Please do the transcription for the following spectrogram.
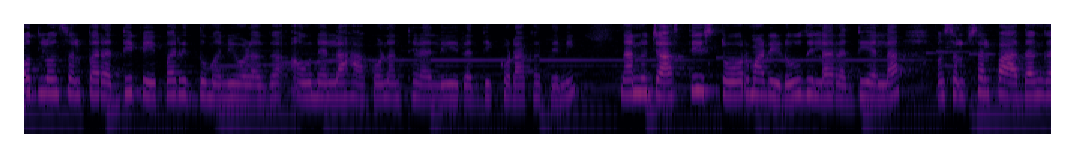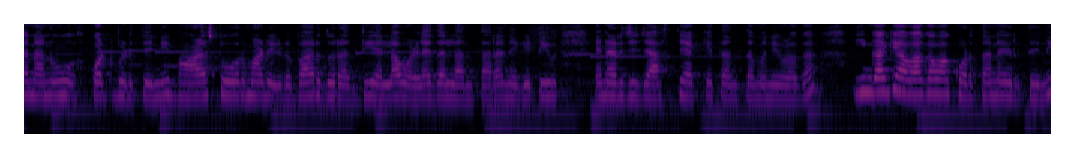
ಮೊದಲು ಒಂದು ಸ್ವಲ್ಪ ರದ್ದಿ ಪೇಪರ್ ಇದ್ದು ಮನೆಯೊಳಗೆ ಅವನ್ನೆಲ್ಲ ಹಾಕೋಣ ಹೇಳಿ ರದ್ದಿ ಕೊಡಾಕತ್ತೀನಿ. ನಾನು ಜಾಸ್ತಿ ಸ್ಟೋರ್ ಮಾಡಿ ಇಡುವುದಿಲ್ಲ ರದ್ದಿ ಎಲ್ಲ. ಒಂದು ಸ್ವಲ್ಪ ಸ್ವಲ್ಪ ಆದಂಗೆ ನಾನು ಕೊಟ್ಬಿಡ್ತೀನಿ ಭಾಳ ಸ್ಟೋರ್ ಮಾಡಿ ಇಡಬಾರ್ದು, ರದ್ದಿ ಎಲ್ಲ ಒಳ್ಳೇದಲ್ಲ ಅಂತಾರೆ ನೆಗೆಟಿವ್ ಎನರ್ಜಿ ಜಾಸ್ತಿ ಆಕೈತಂತ ಮನೆಯೊಳಗೆ. ಹೀಗಾಗಿ ಅವಾಗವಾಗ ಅವಾಗ ಕೊಡ್ತಾನೆ ಇರ್ತೀನಿ.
